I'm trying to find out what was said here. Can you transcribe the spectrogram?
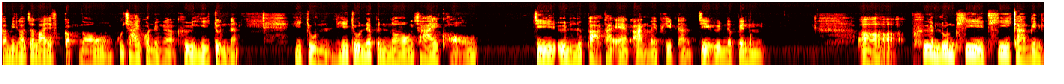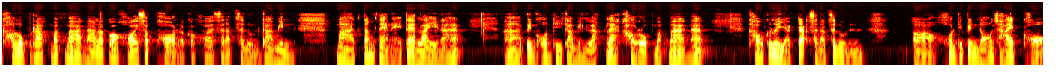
การมินเขาจะไลฟ์กับน้องผู้ชายคนหนึ่งอะคือฮีจุนนะฮีจุนฮีจุนเนี่ยเป็นน้องชายของจีอึนหรือเปล่าถ้าแอดอ่านไม่ผิดนะจีอึนเนี่ยเป็น เพื่อนรุ่นพี่ที่การมินเคารพรักมากๆนะแล้วก็คอยซัพพอร์ตแล้วก็คอยสนับสนุนการมินมาตั้งแต่ไหนแต่ไรนะฮะเป็นคนที่การมินรักและเคารพมาก ๆนะเขาก็เลยอยากจะสนับสนุนคนที่เป็นน้องชายของ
